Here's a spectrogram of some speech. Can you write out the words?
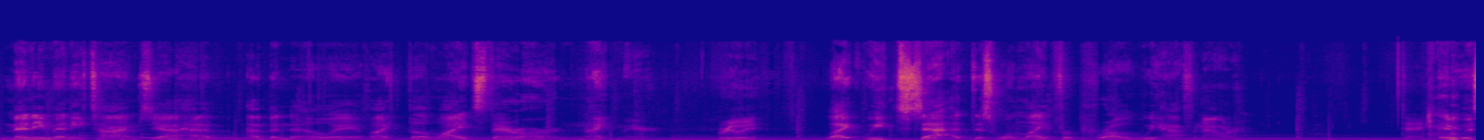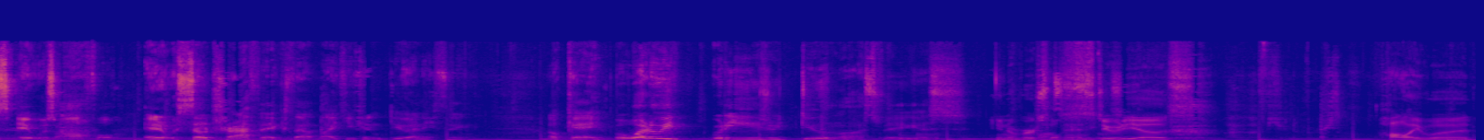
Many, many times. Yeah, I have. I've been to LA. Like the lights there are a nightmare. Really? Like we sat at this one light for probably half an hour. Dang. It was it was awful, and it was so traffic that like you couldn't do anything. Okay, but what do we what do you usually do in Las Vegas? Universal Los Angeles. Studios, Hollywood,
